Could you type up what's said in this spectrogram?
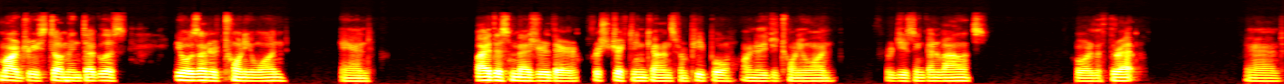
Marjory Stoneman Douglas, he was under 21. And by this measure, they're restricting guns from people under the age of 21, reducing gun violence or the threat. And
